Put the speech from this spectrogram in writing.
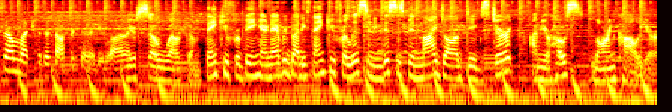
so much for this opportunity, Laura. You're so welcome. Thank you for being here. And everybody, thank you for listening. This has been My Dog Digs Dirt. I'm your host, Lauren Collier.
